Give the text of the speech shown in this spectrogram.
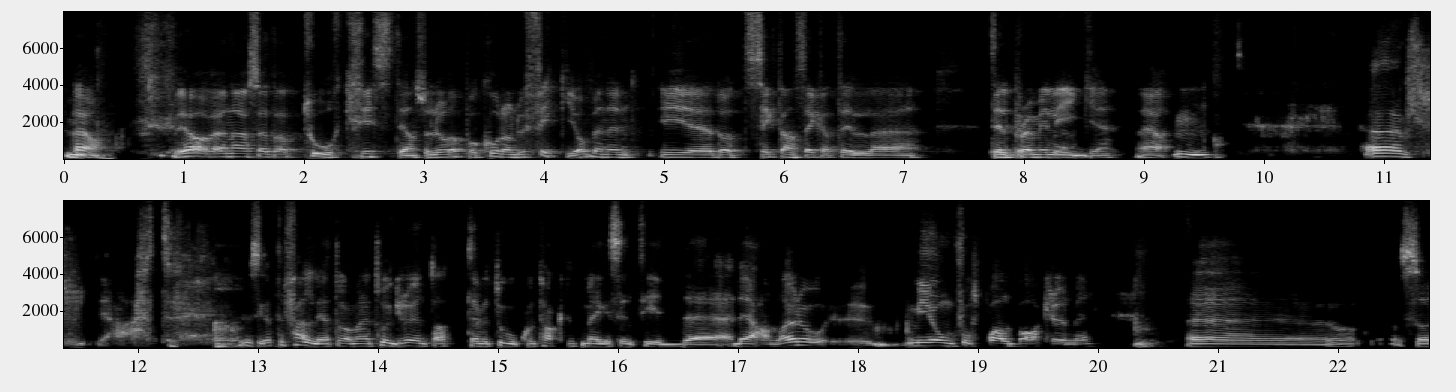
Mm. Ja. Vi har en her som heter Tor Christian, som lurer på hvordan du fikk jobben din. I, eh, da sikter han sikkert til, til Premier League. Ja. Mm. Uh, ja, det er sikkert tilfeldigheter, men jeg tror grunnen til at TV 2 kontaktet meg i sin tid, det, det handler jo eh, mye om fotballbakgrunnen min. Uh, så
